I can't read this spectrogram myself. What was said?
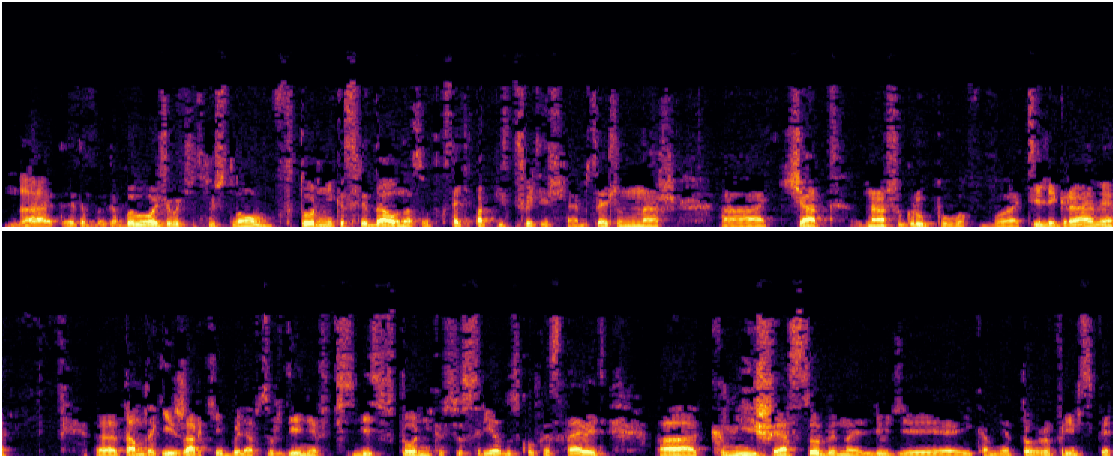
Да, да это, это, это было очень-очень смешно. Вторник и среда у нас, вот, кстати, подписывайтесь обязательно на наш а, чат, на нашу группу в, в Телеграме. Э, там такие жаркие были обсуждения весь вторник и всю среду, сколько ставить. А, к Мише особенно люди, и ко мне тоже, в принципе,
